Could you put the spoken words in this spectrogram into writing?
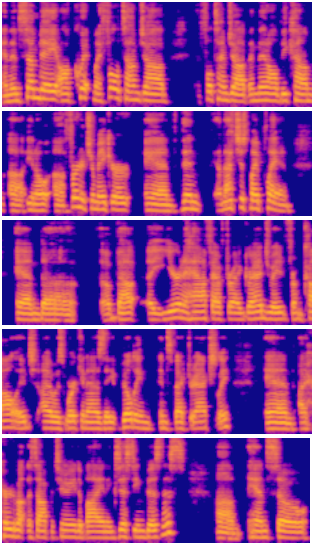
And then someday I'll quit my full time job full time job, and then I'll become, uh, you know, a furniture maker, and then and that's just my plan. And uh, about a year and a half after I graduated from college, I was working as a building inspector actually, and I heard about this opportunity to buy an existing business, um, and so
